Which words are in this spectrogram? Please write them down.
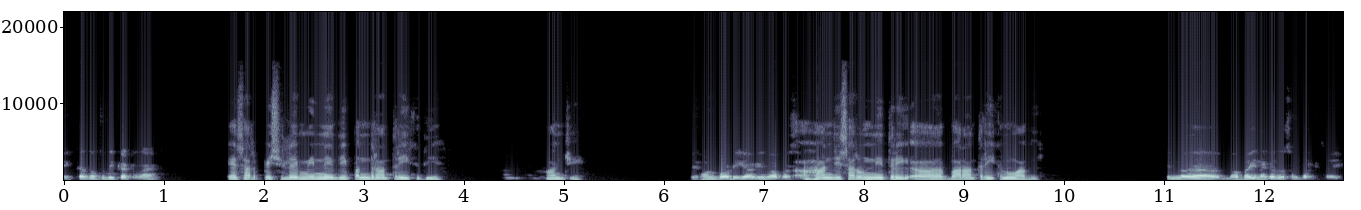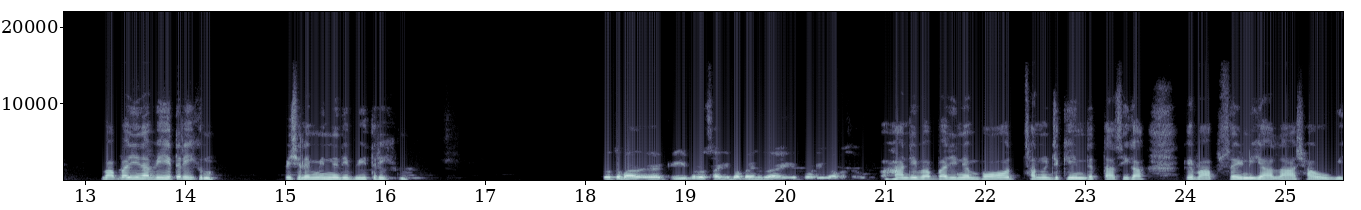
ਇਹ ਕਦੋਂ ਦੀ ਘਟਨਾ ਹੈ? ਇਹ ਸਰ ਪਿਛਲੇ ਮਹੀਨੇ ਦੀ 15 ਤਰੀਕ ਦੀ ਹੈ। ਹਾਂਜੀ। ਤੇ ਹੁਣ ਬੋਡੀ ਆ ਗਈ ਵਾਪਸ? ਹਾਂਜੀ ਸਰ 19 ਤਰੀਕ ਅਹ 12 ਤਰੀਕ ਨੂੰ ਆ ਗਈ। ਕਿੰਨਾ ਬਾਬਾ ਜੀ ਨਾਲ ਕਦੋਂ ਸੰਪਰਕ ਚਾਹੀ ਬਾਬਾ ਜੀ ਦਾ 20 ਤਰੀਕ ਨੂੰ ਪਿਛਲੇ ਮਹੀਨੇ ਦੀ 20 ਤਰੀਕ ਨੂੰ। ਉਸ ਤੋਂ ਬਾਅਦ ਅਹ, ਕੀ ਭਰੋਸਾ ਕੀ ਬਾਬਾ ਜੀ ਨੂੰ ਦਵਾਇਆ ਕਿ ਬੋਡੀ ਵਾਪਸ ਆਊਗੀ ਹਾਂਜੀ ਬਾਬਾ ਜੀ ਨੇ ਬਹੁਤ ਸਾਨੂੰ ਯਕੀਨ ਦਿੱਤਾ ਸੀਗਾ ਕਿ ਵਾਪਸ ਇੰਡੀਆ ਲਾਸ਼ ਆਊਗੀ।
